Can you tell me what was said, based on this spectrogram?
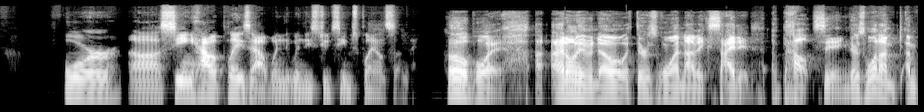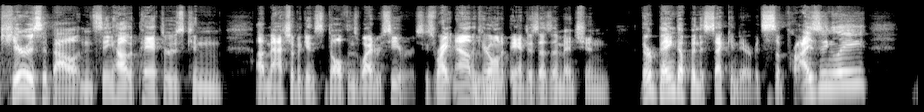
for uh, seeing how it plays out when, when these two teams play on Sunday. Oh boy, I don't even know if there's one I'm excited about seeing. There's one I'm I'm curious about and seeing how the Panthers can uh, match up against the Dolphins wide receivers. Because right now the mm-hmm. Carolina Panthers, as I mentioned, they're banged up in the secondary, but surprisingly,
